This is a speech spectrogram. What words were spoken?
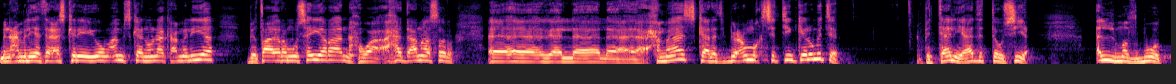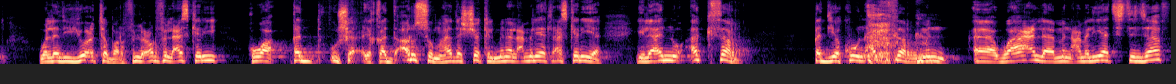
من عمليات العسكرية يوم أمس. كان هناك عملية بطائرة مسيرة نحو أحد عناصر آه، آه، حماس كانت بعمق 60 كيلومتر. بالتالي هذا التوسيع المضبوط والذي يعتبر في العرف العسكري هو قد قد أرسم هذا الشكل من العمليات العسكرية إلى أنه أكثر قد يكون أكثر من آه، وأعلى من عمليات استنزاف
